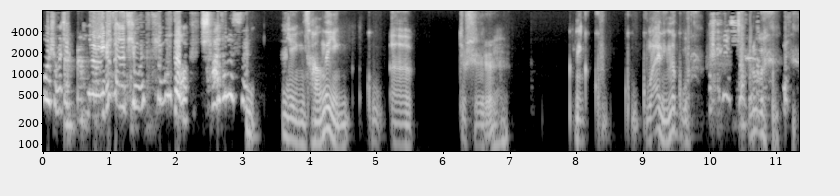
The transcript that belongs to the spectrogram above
为什么这 有一个字都听不听不懂？啥东西？隐藏的隐谷呃，就是那个谷谷谷爱凌的谷路。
